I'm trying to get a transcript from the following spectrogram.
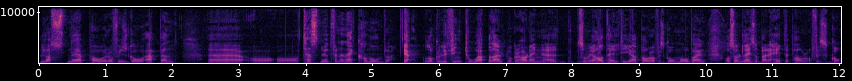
last ned Power Office Go-appen eh, og, og test den ut, for den er kanonbra. Ja, og dere vil finne to apper der. Dere har den eh, som vi har hatt hele tida, PowerOffice Go Mobile. Og så er det den som bare heter PowerOffice Go.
